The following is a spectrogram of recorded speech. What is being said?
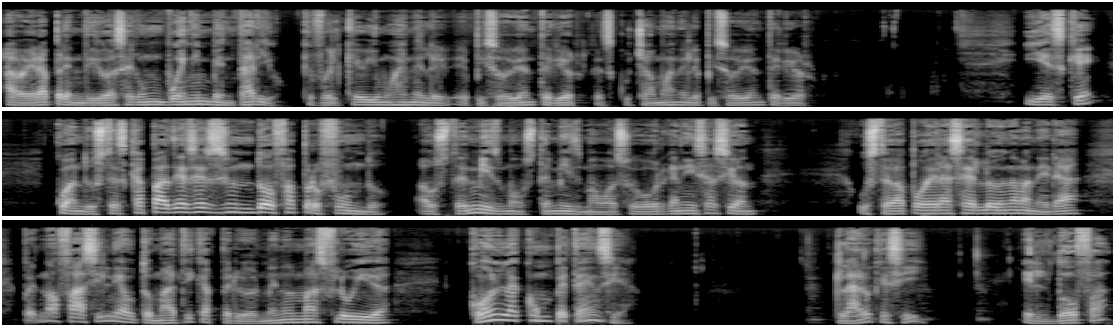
haber aprendido a hacer un buen inventario, que fue el que vimos en el episodio anterior, que escuchamos en el episodio anterior. Y es que cuando usted es capaz de hacerse un DOFA profundo a usted mismo, a usted misma o a su organización, usted va a poder hacerlo de una manera, pues no fácil ni automática, pero al menos más fluida, con la competencia. Claro que sí. El DOFA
